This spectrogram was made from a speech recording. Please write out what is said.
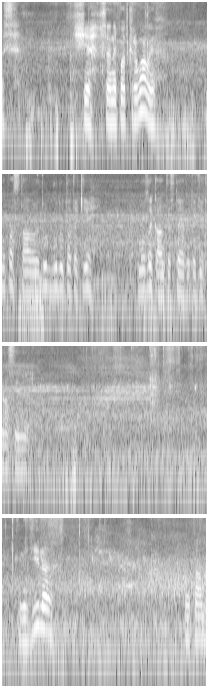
Ось ще все не пооткривали. Ну поставили. Тут будуть отакі музиканти стояти такі красиві. Неділя. А там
